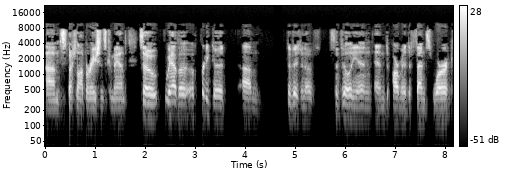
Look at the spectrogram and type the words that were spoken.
um, Special Operations Command. So we have a, a pretty good um, division of civilian and Department of Defense work.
